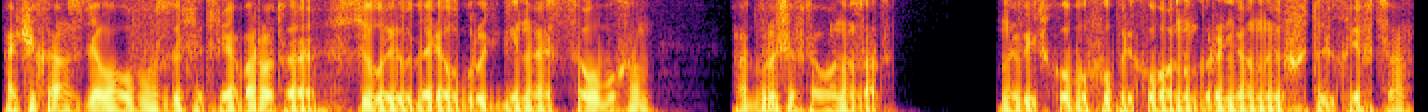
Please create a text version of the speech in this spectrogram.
Ачикан сделал в воздухе три оборота, силой ударил в грудь генуэзца обухом, отбросив того назад. Но ведь к обуху прикован граненный штырь клевца.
